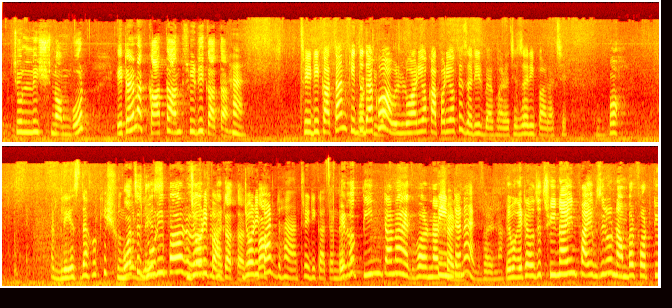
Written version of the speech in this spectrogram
একচল্লিশ নম্বর। এটা না কাতান থ্রি ডি কাতান। হ্যাঁ থ্রি ডি কাতান কিন্তু 41 দেখো লোয়ারিও কাপারিওকে জারির ব্যবহার আছে জারি পার আছে। বাহ। আর গ্লেজ দেখো কি সুন্দর আচ্ছা। জরি আহ, জরি পার জরি পার হ্যাঁ থ্রি ডি কাতান এটা তো তিনটা না এক তিনটা শাড়ি। না একবার না এবং এটা হচ্ছে three nine five zero number forty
